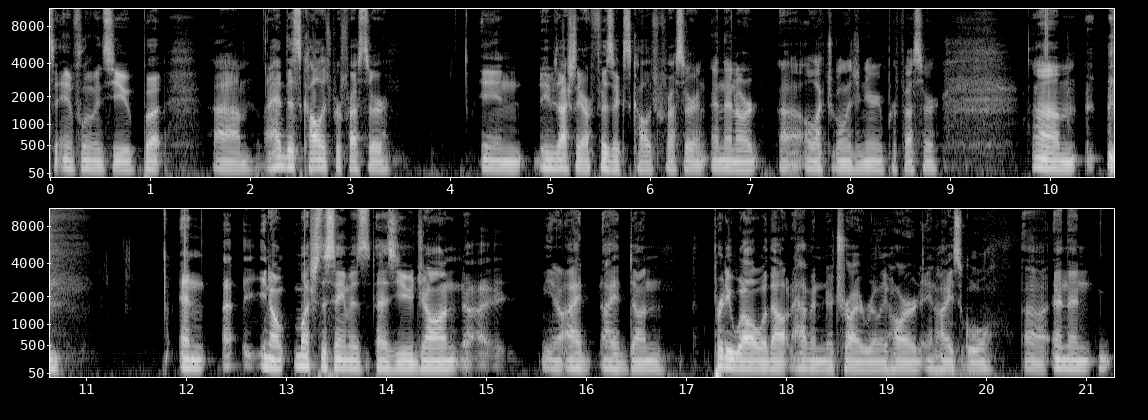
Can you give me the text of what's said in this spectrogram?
to influence you. But um, I had this college professor in he was actually our physics college professor and, and then our uh, electrical engineering professor um, and uh, you know much the same as as you john uh, you know i i had done pretty well without having to try really hard in high school uh, and then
